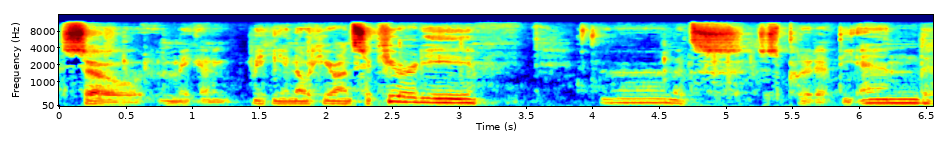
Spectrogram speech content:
So making, making a note here on security. Uh, let's just put it at the end.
